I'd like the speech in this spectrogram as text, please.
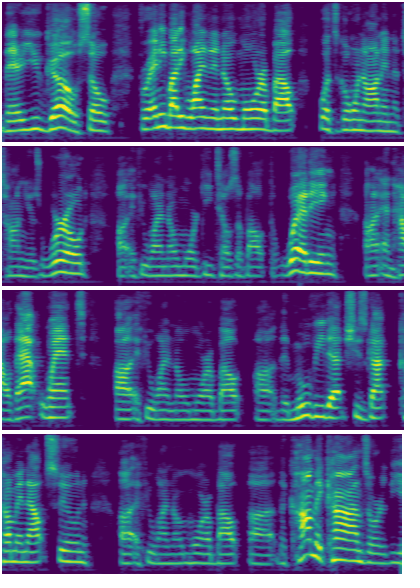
There you go. So, for anybody wanting to know more about what's going on in Natanya's world, uh, if you want to know more details about the wedding uh, and how that went, uh, if you want to know more about uh, the movie that she's got coming out soon, uh, if you want to know more about uh, the comic cons or the,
